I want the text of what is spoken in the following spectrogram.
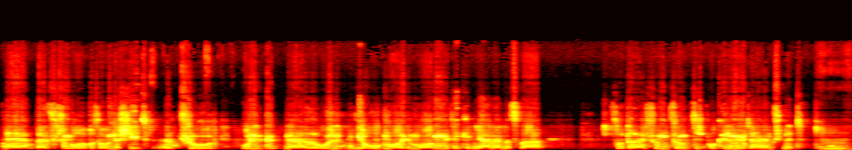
naja, das ist schon ein großer Unterschied äh, zu unten. Ne? Also unten hier oben heute Morgen mit den Kenianern, das war so 3,55 pro Kilometer im Schnitt mhm.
